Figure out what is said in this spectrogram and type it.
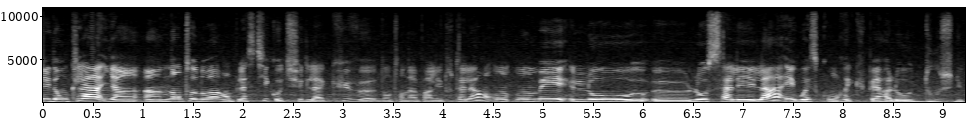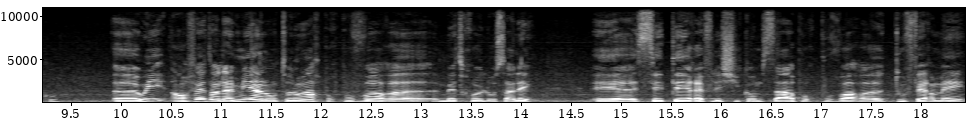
Et donc là, il y a un, entonnoir en plastique au-dessus de la cuve dont on a parlé tout à l'heure. On, met l'eau euh, l'eau salée là, et où est-ce qu'on récupère l'eau douce du coup? Euh, oui, en fait, on a mis un entonnoir pour pouvoir euh, mettre l'eau salée. Et c'était réfléchi comme ça pour pouvoir tout fermer.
